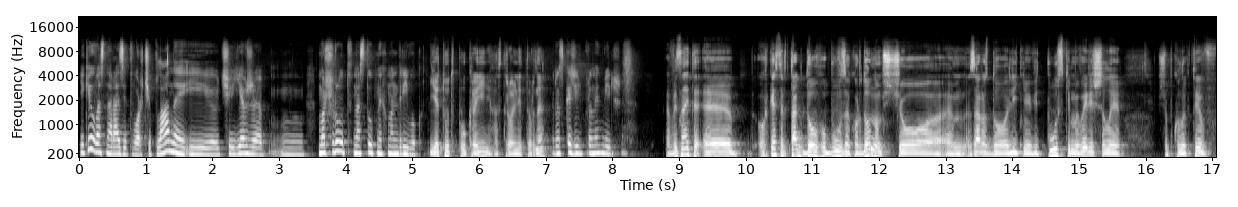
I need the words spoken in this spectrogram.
Які у вас наразі творчі плани, і чи є вже м, маршрут наступних мандрівок? Є тут по Україні гастрольні турне. Розкажіть про них більше. Ви знаєте, е, оркестр так довго був за кордоном, що е, зараз до літньої відпустки ми вирішили, щоб колектив в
